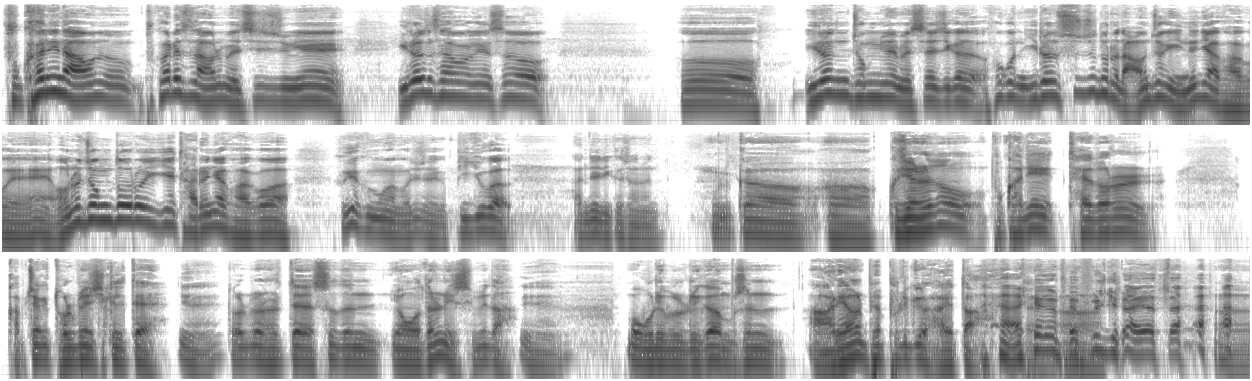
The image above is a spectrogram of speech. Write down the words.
북한이 나오는 북한에서 나오는 메시지 중에 이런 상황에서 어 이런 종류의 메시지가 혹은 이런 수준으로 나온 적이 있느냐 과거에 어느 정도로 이게 다르냐 과거와 그게 궁금한 거죠 저희가 비교가 안 되니까 저는 그러니까 어 그전에도 북한이 태도를 갑자기 돌변시킬 때 예. 돌변할 때 쓰던 용어들은 있습니다. 예. 뭐 우리 우리가 무슨 아량을 베풀기로 하였다. 아량을 어. 베풀기로 하였다. 어.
